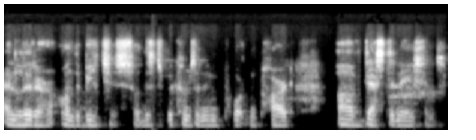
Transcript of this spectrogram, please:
and litter on the beaches. So this becomes an important part of destinations.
